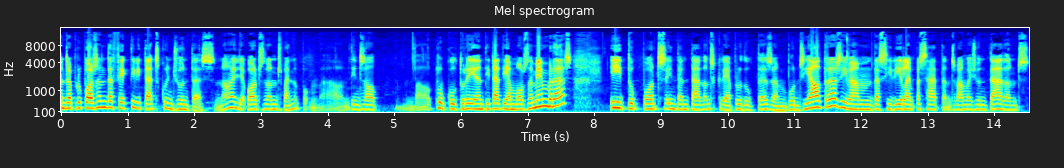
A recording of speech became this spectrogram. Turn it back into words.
ens a proposen de fer activitats conjuntes. No? Llavors, doncs, bueno, dins del del Club Cultura i Identitat hi ha molts de membres i tu pots intentar doncs, crear productes amb uns i altres i vam decidir l'any passat, ens vam ajuntar doncs,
